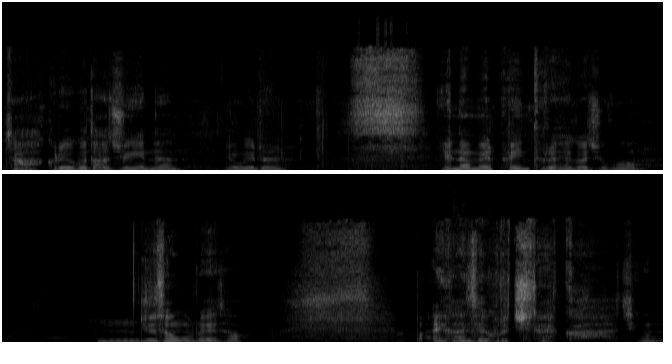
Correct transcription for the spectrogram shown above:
자 그리고 나중에는 여기를 에나멜 페인트를 해가지고 음, 유성으로 해서 빨간색으로 칠할까? 지금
